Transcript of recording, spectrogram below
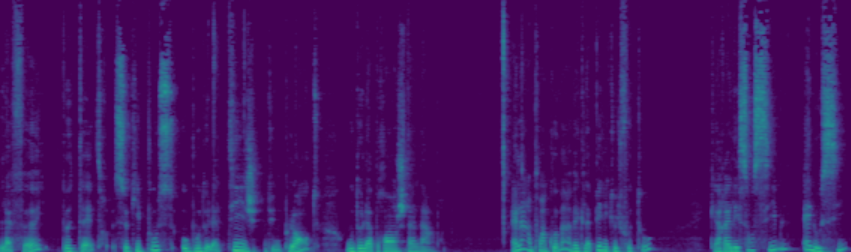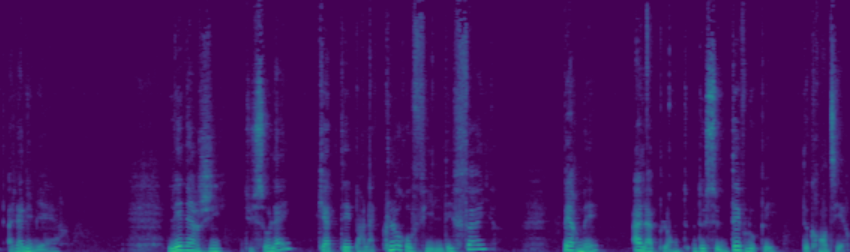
La feuille peut être ce qui pousse au bout de la tige d'une plante ou de la branche d'un arbre. Elle a un point commun avec la pellicule photo, car elle est sensible, elle aussi, à la lumière. L'énergie du soleil, captée par la chlorophylle des feuilles, permet à la plante de se développer, de grandir.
